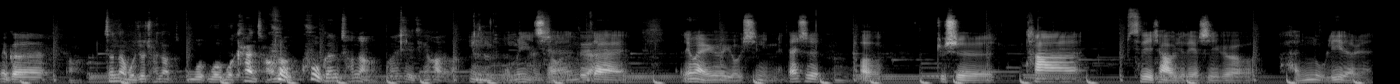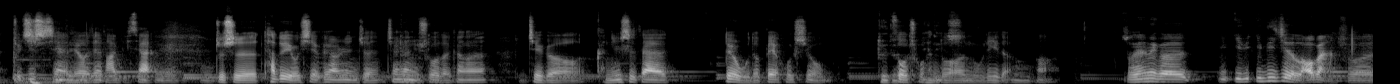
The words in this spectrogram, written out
那个啊，真的，我觉得船长，我我我看厂酷长，酷跟厂长关系挺好的吧？嗯，我们以前在另外一个游戏里面，但是呃，就是他私底下我觉得也是一个很努力的人，就即使现在没有在打比赛，嗯就是他对游戏也非常认真。就像你说的，刚刚这个肯定是在队伍的背后是有做出很多努力的嗯啊。昨天那个 E E E D G 的老板说，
